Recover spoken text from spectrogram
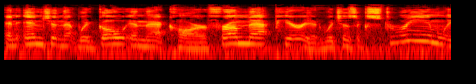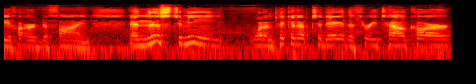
an engine that would go in that car from that period, which is extremely hard to find. And this, to me, what I'm picking up today, the three Tau car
